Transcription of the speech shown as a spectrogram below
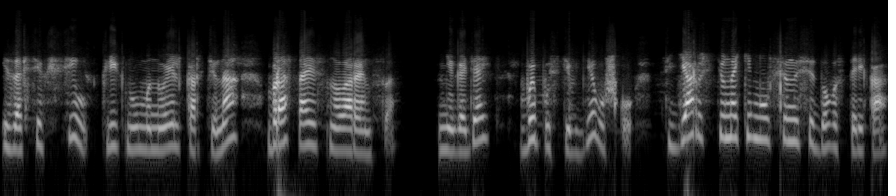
изо всех сил крикнул Мануэль Картина, бросаясь на Лоренцо. Негодяй, выпустив девушку, с яростью накинулся на седого старика.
